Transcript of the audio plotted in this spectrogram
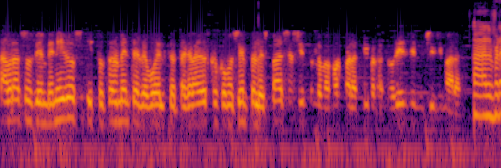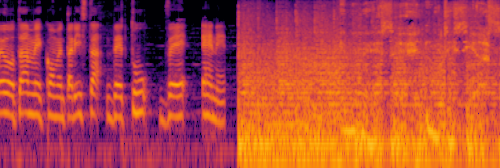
abrazos bienvenidos y totalmente de vuelta. Te agradezco como siempre el espacio, siento lo mejor para ti, para tu audiencia y muchísimas gracias. Alfredo Tame, comentarista de tu VN. Noticias.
